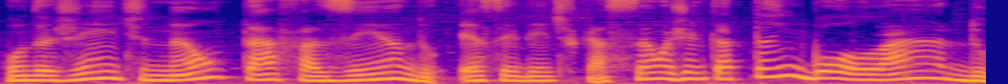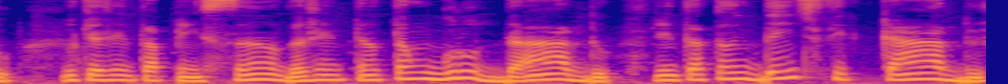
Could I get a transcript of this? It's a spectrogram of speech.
quando a gente não está fazendo essa identificação, a gente está tão embolado no que a gente está pensando, a gente está tão grudado, a gente está tão identificado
